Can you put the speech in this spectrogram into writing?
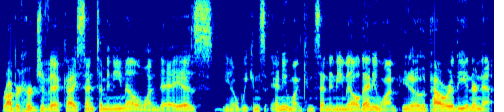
Robert Herjavec, I sent him an email one day, as you know, we can anyone can send an email to anyone. You know, the power of the internet.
